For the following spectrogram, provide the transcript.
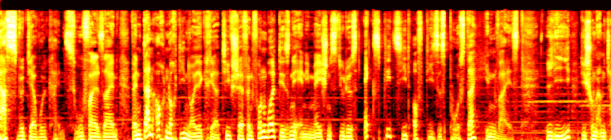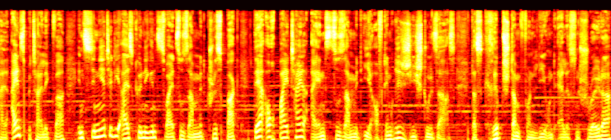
Das wird ja wohl kein Zufall sein, wenn dann auch noch die neue Kreativchefin von Walt Disney Animation Studios explizit auf dieses Poster hinweist. Lee, die schon an Teil 1 beteiligt war, inszenierte die Eiskönigin 2 zusammen mit Chris Buck, der auch bei Teil 1 zusammen mit ihr auf dem Regiestuhl saß. Das Skript stammt von Lee und Alison Schröder,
